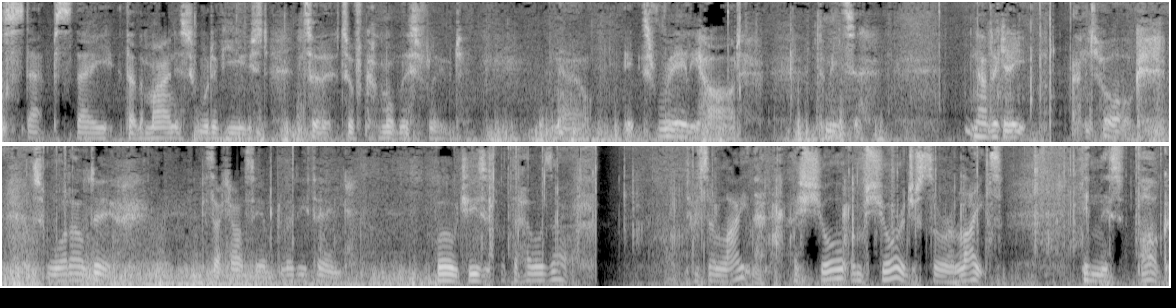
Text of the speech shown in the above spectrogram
steps they that the miners would have used to, to have come up this flute. Now, it's really hard for me to navigate and talk. So what I'll do, because I can't see a bloody thing. Whoa, Jesus, what the hell was that? There was a light then. I sure, I'm sure I just saw a light in this fog.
